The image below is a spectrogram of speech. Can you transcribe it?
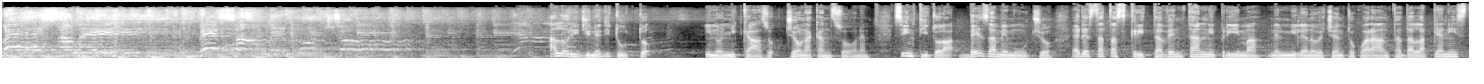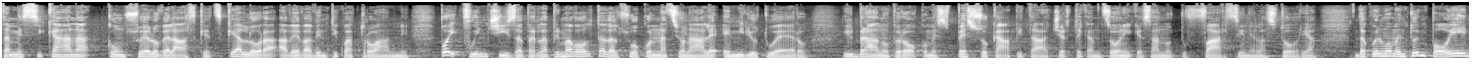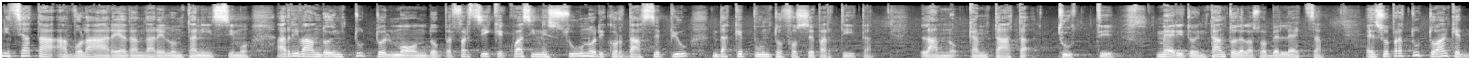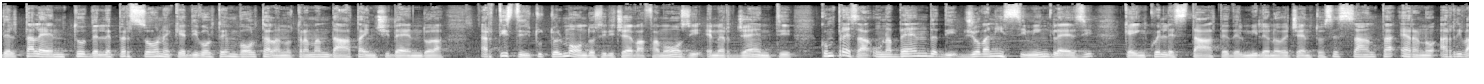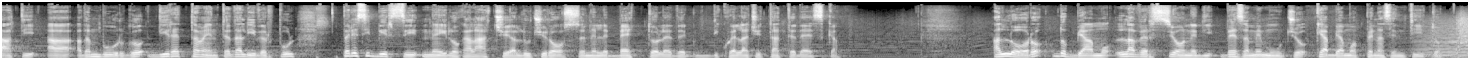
All'origine di tutto in ogni caso c'è una canzone. Si intitola Besame Mucho ed è stata scritta vent'anni prima, nel 1940, dalla pianista messicana Consuelo Velázquez, che allora aveva 24 anni. Poi fu incisa per la prima volta dal suo connazionale Emilio Tuero. Il brano però, come spesso capita a certe canzoni che sanno tuffarsi nella storia, da quel momento in poi è iniziata a volare ad andare lontanissimo, arrivando in tutto il mondo per far sì che quasi nessuno ricordasse più da che punto punto fosse partita. L'hanno cantata tutti, merito intanto della sua bellezza e soprattutto anche del talento delle persone che di volta in volta l'hanno tramandata incidendola. Artisti di tutto il mondo, si diceva, famosi, emergenti, compresa una band di giovanissimi inglesi che in quell'estate del 1960 erano arrivati a, ad Amburgo direttamente da Liverpool per esibirsi nei localacci a luci rosse, nelle bettole de, di quella città tedesca. A loro dobbiamo la versione di Besame Mucho che abbiamo appena sentito.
